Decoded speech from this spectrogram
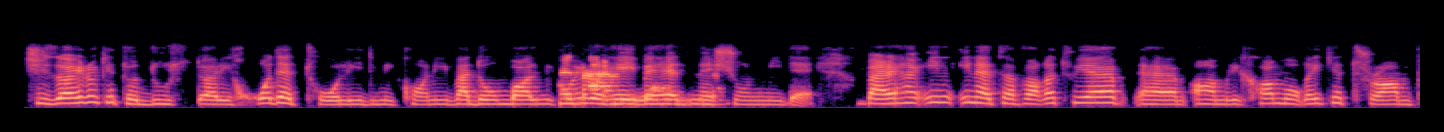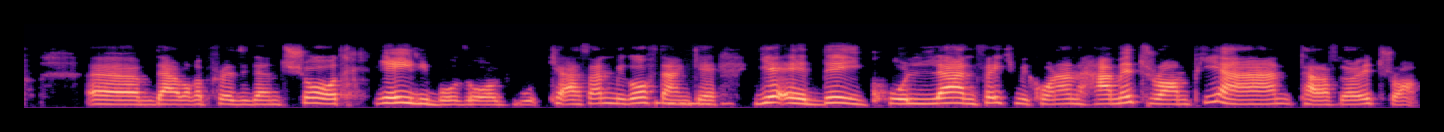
چیزایی رو که تو دوست داری خودت تولید می‌کنی و دنبال می‌کنی رو هی بهت نشون میده. برای هم این این اتفاق توی آمریکا موقعی که ترامپ در واقع پرزیدنت شد خیلی بزرگ بود که اصلا می‌گفتن که یه عده کلا فکر می‌کنن همه ترامپی هن طرفدارای ترامپ.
